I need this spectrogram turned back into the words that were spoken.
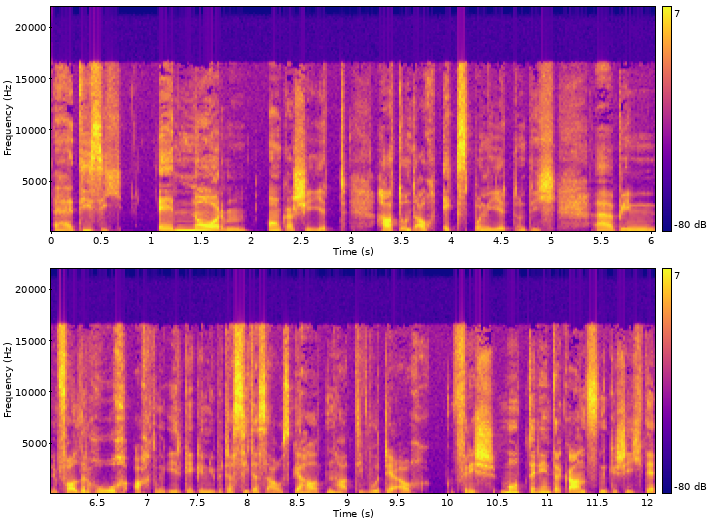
äh, die sich enorm engagiert hat und auch exponiert. Und ich äh, bin voller Hochachtung ihr gegenüber, dass sie das ausgehalten hat. Die wurde auch frisch Mutter in der ganzen Geschichte.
